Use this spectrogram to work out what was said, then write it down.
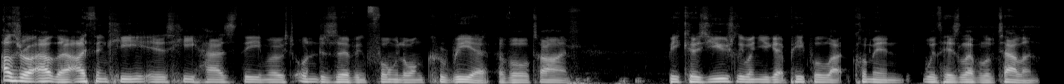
I'll throw it out there. I think he is he has the most undeserving Formula One career of all time. Because usually when you get people that come in with his level of talent,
